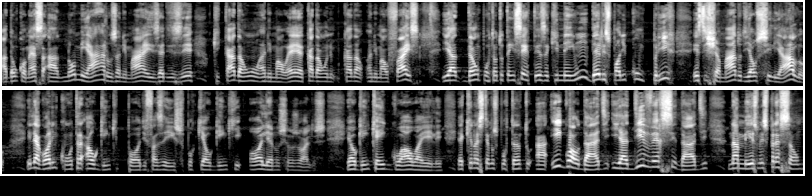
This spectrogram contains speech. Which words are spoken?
Adão começa a nomear os animais e a dizer que cada um animal é, cada, um, cada animal faz. E Adão, portanto, tem certeza que nenhum deles pode cumprir esse chamado de auxiliá-lo. Ele agora encontra alguém que pode fazer isso, porque é alguém que olha nos seus olhos, é alguém que é igual a ele. E aqui nós temos, portanto, a igualdade e a diversidade na mesma expressão.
